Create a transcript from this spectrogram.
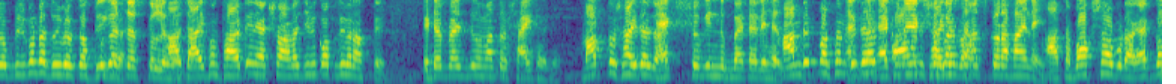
চব্বিশ ঘণ্টা দুইবার চার্জ দুইবার charge করলে হয়ে আচ্ছা আইফোন থার্টিন একশো আঠাশ জিবি কত দিবেন আজকে? এটার প্রাইস দিব মাত্র ষাট হাজার। মাত্র ষাট হাজার। একশো কিন্তু ব্যাটারি হেলথ হান্ড্রেড পার্সেন্ট এখন একশো বার চার্জ করা হয় নাই। আচ্ছা বক্স প্রোডাক্ট একদম।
